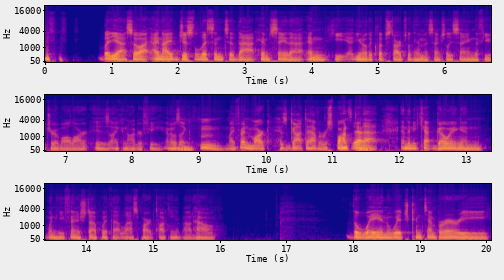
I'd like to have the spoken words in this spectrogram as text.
but yeah, so I and I just listened to that him say that, and he, you know, the clip starts with him essentially saying the future of all art is iconography, and I was like, hmm, my friend Mark has got to have a response Yeah. to that, and then he kept going, and when he finished up with that last part, talking about how the way in which contemporary,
